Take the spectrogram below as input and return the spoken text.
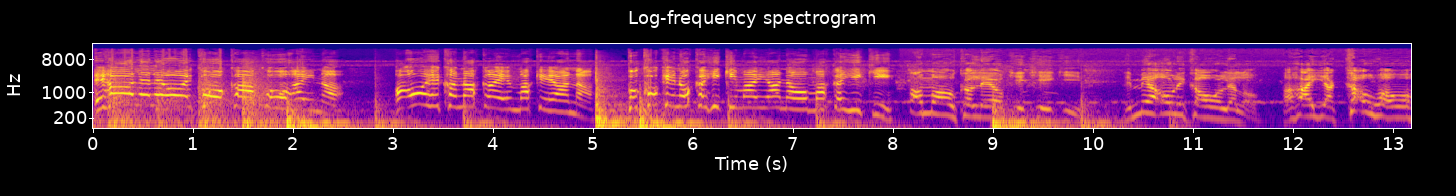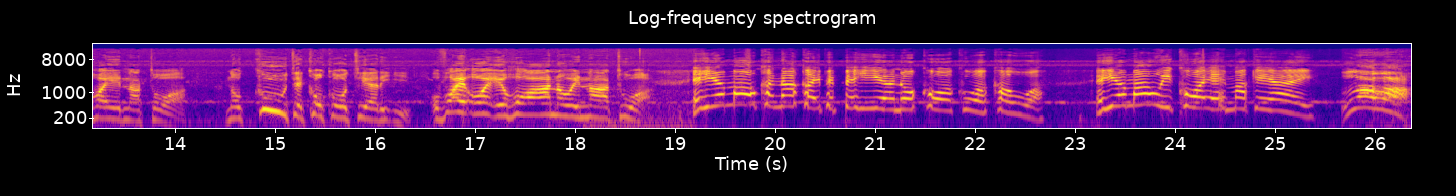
E haʻalele ʻoe ko kākou ʻāina, ʻaʻohe kanaka e make ana, kokoke nō ka hiki mai ʻana o Makahiki. Hāmau ka leo, ke keiki, he mea ʻole ka ʻōlelo, hahai ʻia kauoha e nā toa. No Kū te koko o te aliʻi. ʻO wai ʻoe e hōʻaʻano i nā atua? ʻEhia mau kānaka i pepehi ʻia no kō akua kaua? ʻEhia mau i koe e make ai? Lawa!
